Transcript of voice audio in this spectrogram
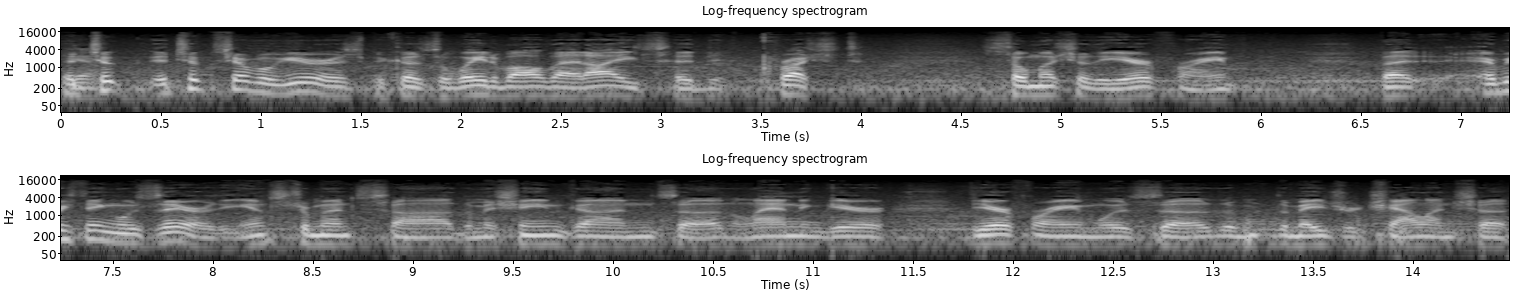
it yeah. took it took several years because the weight of all that ice had crushed so much of the airframe. But everything was there: the instruments, uh, the machine guns, uh, the landing gear, the airframe was uh, the, the, major challenge. Uh,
